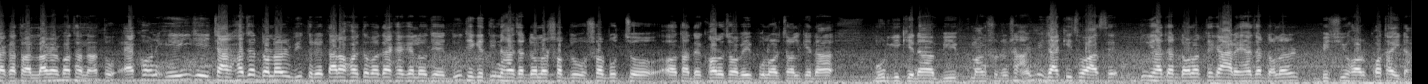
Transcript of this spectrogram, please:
টাকা তো আর লাগার কথা না। তো এখন এই যে চার হাজার ডলারের ভিতরে তারা হয়তো বা দেখা গেল যে দুই থেকে তিন হাজার ডলার সব সর্বোচ্চ তাদের খরচ হবে এই পোলার চাল কেনা, মুরগি কেনা, বিফ, মাংস টাংস, আর যা কিছু আছে, দুই হাজার ডলার থেকে আড়াই হাজার ডলার বেশি হওয়ার কথাই না।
